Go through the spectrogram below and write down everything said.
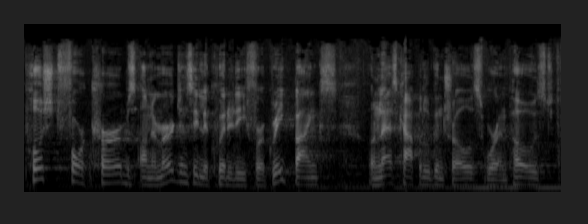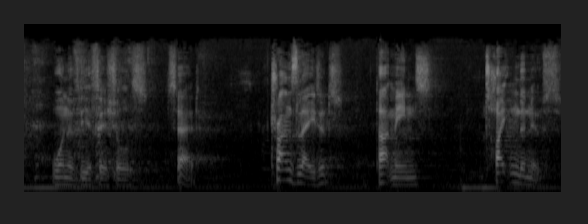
pushed for curbs on emergency liquidity for Greek banks unless capital controls were imposed, one of the officials said. Translated, that means tighten the noose,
